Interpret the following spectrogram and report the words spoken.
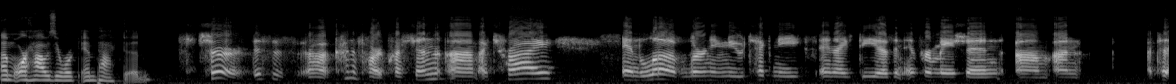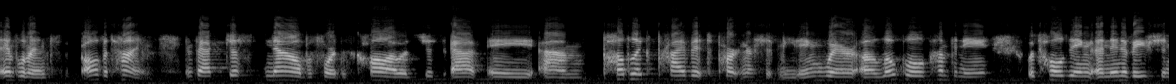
um, or how is your work impacted? Sure. This is uh, kind of hard question. Um, I try and love learning new techniques and ideas and information um, on to implement all the time. In fact, just now before this call, I was just at a um, public-private partnership meeting where a local company was holding an innovation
